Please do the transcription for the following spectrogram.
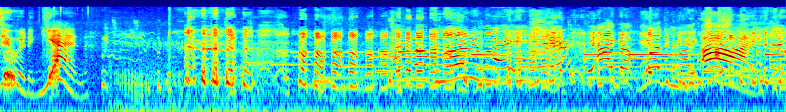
Do it again. blood in my hair. I got blood in my eye.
